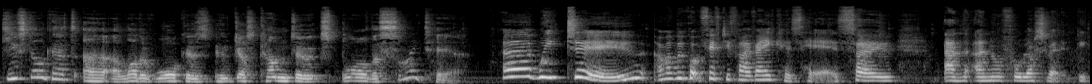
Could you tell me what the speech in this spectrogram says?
do you still get uh, a lot of walkers who just come to explore the site here? Uh, we do. I mean, we've got 55 acres here, so and an awful lot of it.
